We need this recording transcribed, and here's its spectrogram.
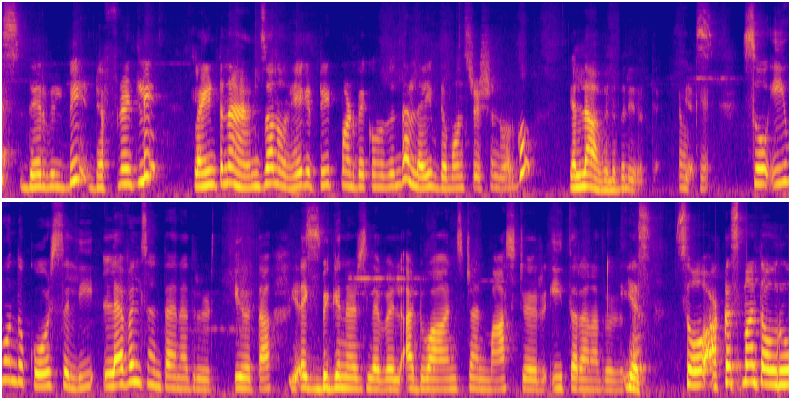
yes there will be definitely ಕ್ಲೈಂಟ್ನ ಹ್ಯಾಂಡ್ಸ್ ಆನ್ ಅವ್ರು ಹೇಗೆ ಟ್ರೀಟ್ ಮಾಡಬೇಕು ಅನ್ನೋದ್ರಿಂದ ಲೈವ್ ಡೆಮಾನ್ಸ್ಟ್ರೇಷನ್ವರೆಗೂ ಎಲ್ಲ ಅವೈಲಬಲ್ ಇರುತ್ತೆ. ಓಕೆ ಸೊ ಈ ಒಂದು ಕೋರ್ಸಲ್ಲಿ ಲೆವೆಲ್ಸ್ ಅಂತ ಏನಾದರೂ ಇರುತ್ತಾ? Like beginners level advanced and master ಈ ಥರ ಏನಾದರೂ ಎಸ್ ಸೊ ಅಕಸ್ಮಾತ್ ಅವರು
